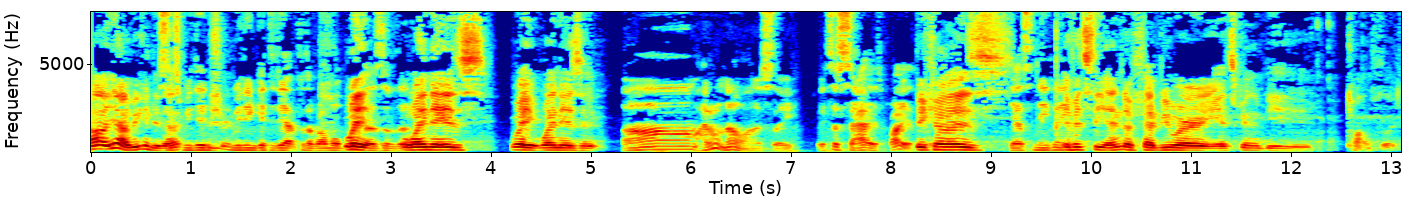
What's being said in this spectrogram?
Oh yeah, we can do that. We didn't, sure. we didn't get to do that for the Rumble Wait, because of the. when is? Wait, when is it? Um, I don't know honestly. It's a sad. It's probably a Because Destiny thing. if it's the end of February, it's going to be conflict.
